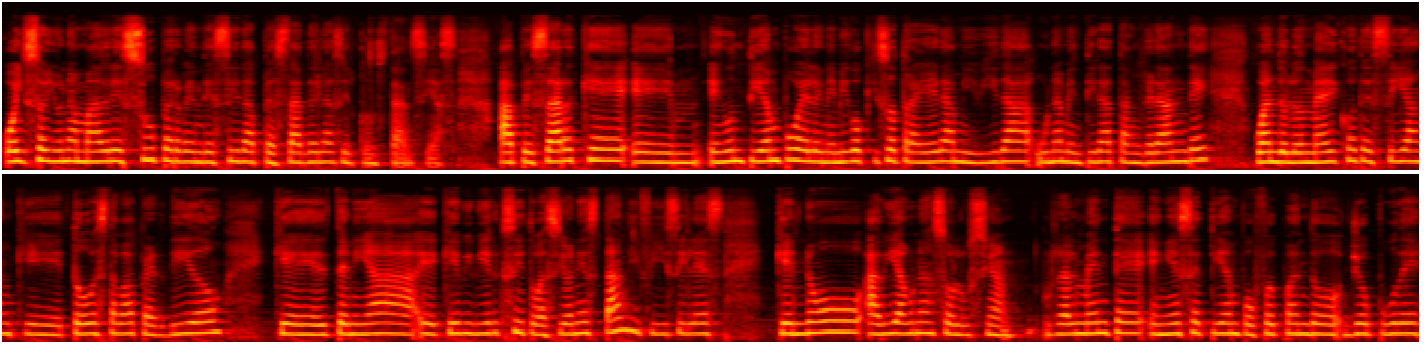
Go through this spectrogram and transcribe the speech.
Hoy soy una madre súper bendecida a pesar de las circunstancias, a pesar que em, en un tiempo el enemigo quiso traer a mi vida una mentira tan grande cuando los médicos decían que todo estaba perdido, que tenía eh, que vivir situaciones tan difíciles que no había una solución. Realmente en ese tiempo fue cuando yo pude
